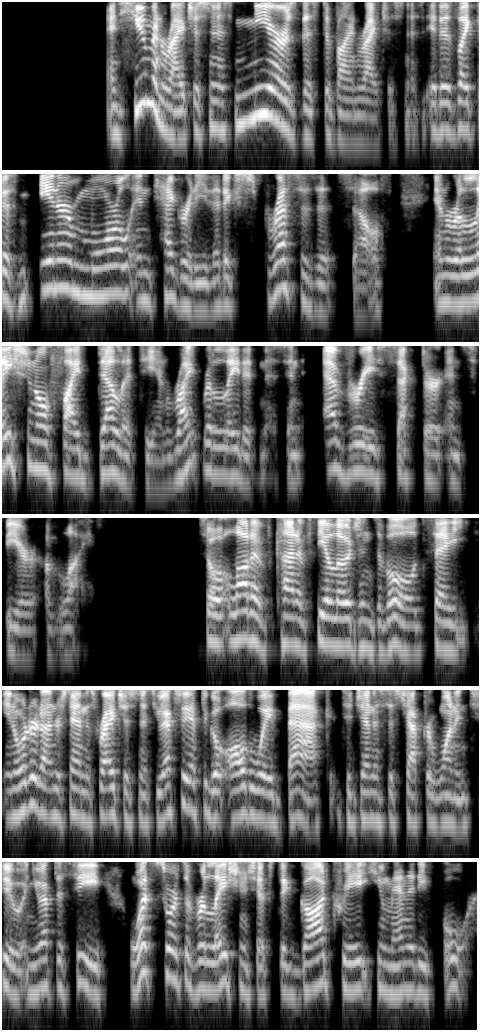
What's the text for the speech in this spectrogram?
And human righteousness mirrors this divine righteousness. It is like this inner moral integrity that expresses itself in relational fidelity and right relatedness in every sector and sphere of life. So, a lot of kind of theologians of old say in order to understand this righteousness, you actually have to go all the way back to Genesis chapter one and two, and you have to see what sorts of relationships did God create humanity for?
